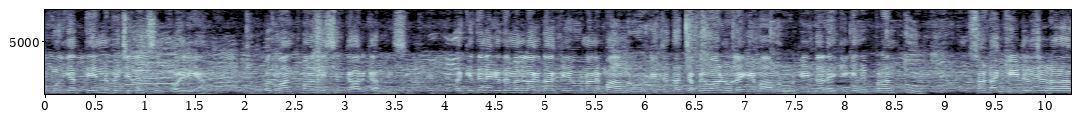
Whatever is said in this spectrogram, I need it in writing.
ਉਹਦੀਆਂ ਤਿੰਨ ਵਿਜੀਲੈਂਸ ਇਨਕੁਆਇਰੀਆਂ ਭਗਵੰਤ ਮਾਨ ਦੀ ਸਰਕਾਰ ਕਰ ਰਹੀ ਸੀ। ਤਾਂ ਕਿਤੇ ਨਾ ਕਿਤੇ ਮੈਨੂੰ ਲੱਗਦਾ ਕਿ ਉਹਨਾਂ ਨੇ ਬਾਹ ਮਰੋੜ ਕੇ ਜਿੱਦਾਂ ਚੱਬੇਵਾਲ ਨੂੰ ਲੈ ਕੇ ਬਾਹ ਮਰੋੜ ਕੇ ਇਦਾਂ ਲੈ ਕੇ ਗਏ ਨੇ ਪਰੰਤੂ ਸਾਡਾ ਕੇਡਰ ਜਿਹੜਾ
